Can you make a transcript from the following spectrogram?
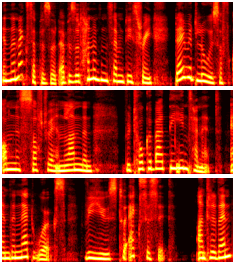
In the next episode, episode 173, David Lewis of Omnis Software in London will talk about the internet and the networks we use to access it. Until then,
